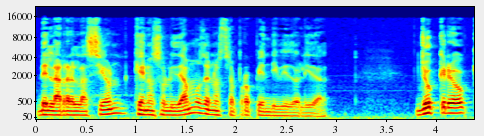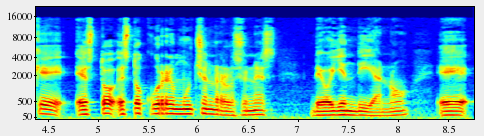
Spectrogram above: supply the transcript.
de la relación que nos olvidamos de nuestra propia individualidad. Yo creo que esto, esto ocurre mucho en relaciones de hoy en día, ¿no? Eh,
